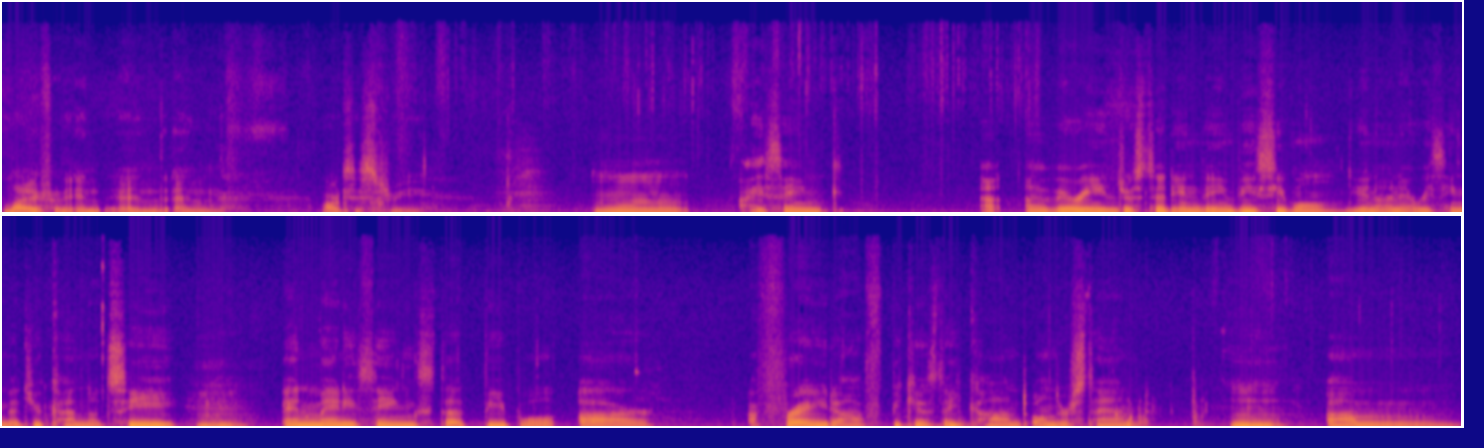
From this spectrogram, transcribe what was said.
life and in, and and artistry? Mm, I think I- I'm very interested in the invisible, you know, and everything that you cannot see, Mm-hmm. and many things that people are afraid of because they can't understand. Mm-hmm. Um,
